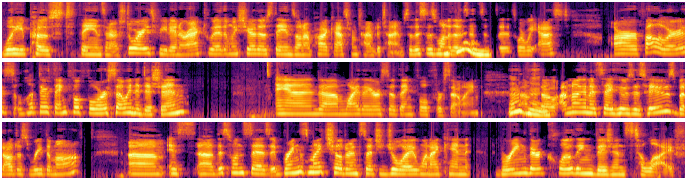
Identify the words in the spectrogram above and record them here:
we post things in our stories for you to interact with, and we share those things on our podcast from time to time. So this is one of those Mhm. instances where we asked our followers what they're thankful for sewing edition and um, why they are so thankful for sewing. Um, Mhm. so I'm not going to say whose is whose, but I'll just read them off. Um, it's, uh, this one says, It brings my children such joy when I can bring their clothing visions to life.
